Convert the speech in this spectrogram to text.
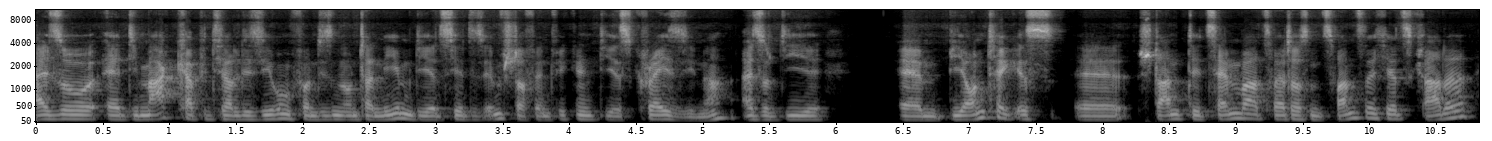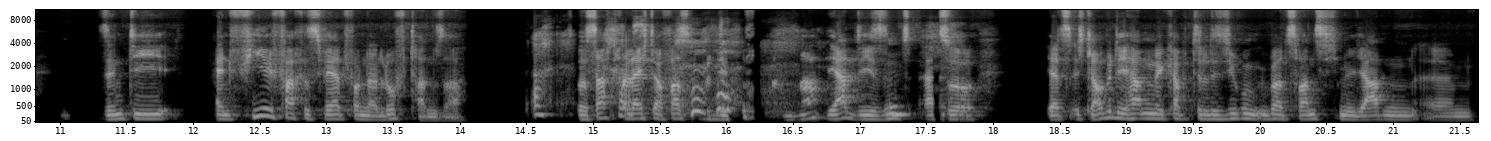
Also äh, die Marktkapitalisierung von diesen Unternehmen, die jetzt hier das Impfstoff entwickeln, die ist crazy. Ne? Also die ähm, BioNTech ist äh, Stand Dezember 2020 jetzt gerade, sind die ein Vielfaches Wert von der Lufthansa. Ach, das sagt krass. vielleicht auch was über die Lufthansa. Ja, die sind also jetzt, ich glaube, die haben eine Kapitalisierung über 20 Milliarden ähm,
